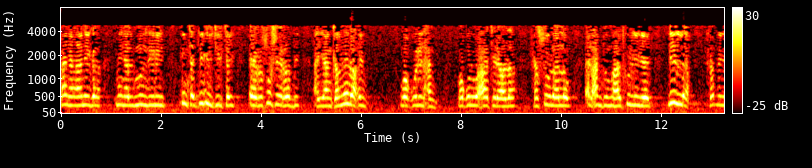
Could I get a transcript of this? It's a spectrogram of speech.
أنا أنيقا من المنذرين إنت ديجي جيركي أي رسوش ربي أيان كمضحي وقل الحمد وقل وحاترا هذا رسول الله الحمد ما هتكون لله لله ربك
